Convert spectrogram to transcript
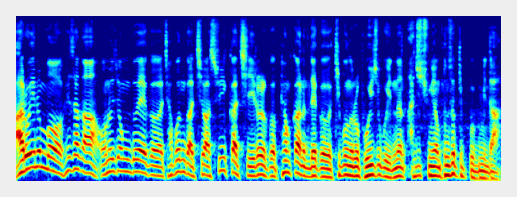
ROE는 뭐 회사가 어느 정도의 그 자본 가치와 수익 가치를 그 평가하는데 그 기본으로 보여주고 있는 아주 중요한 분석 기법입니다.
